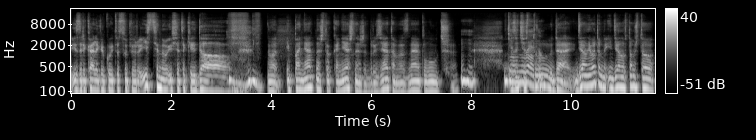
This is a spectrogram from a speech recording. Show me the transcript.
изрекали какую-то супер истину, и все такие «да». Вот. И понятно, что, конечно же, друзья там знают лучше. Дело Зачастую, не в этом. Да, дело не в этом. И дело в том, что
